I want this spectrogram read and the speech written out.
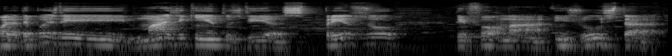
Olha, depois de mais de 500 dias preso de forma injusta,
